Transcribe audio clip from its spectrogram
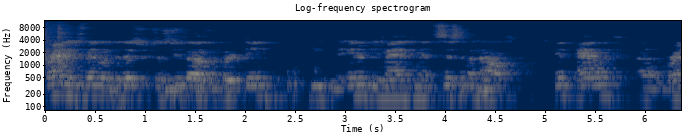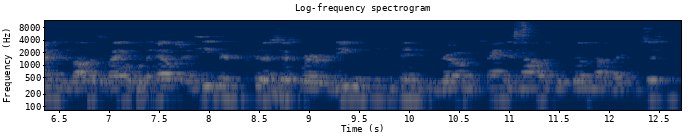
Brandon's been with the district since two thousand thirteen. He's an energy management system analyst, analyst. Uh, Brandon is always available to help and eager to assist wherever needed. He continues to grow and expand his knowledge with building automation systems.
